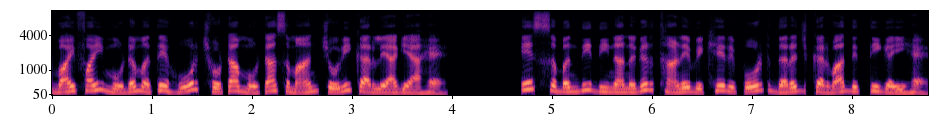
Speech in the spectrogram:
ਵਾਈਫਾਈ ਮੋਡਮ ਅਤੇ ਹੋਰ ਛੋਟਾ-ਮੋਟਾ ਸਮਾਨ ਚੋਰੀ ਕਰ ਲਿਆ ਗਿਆ ਹੈ। ਇਸ ਸਬੰਧੀ ਦੀਨਾਨਗਰ ਥਾਣੇ ਵਿਖੇ ਰਿਪੋਰਟ ਦਰਜ ਕਰਵਾ ਦਿੱਤੀ ਗਈ ਹੈ।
